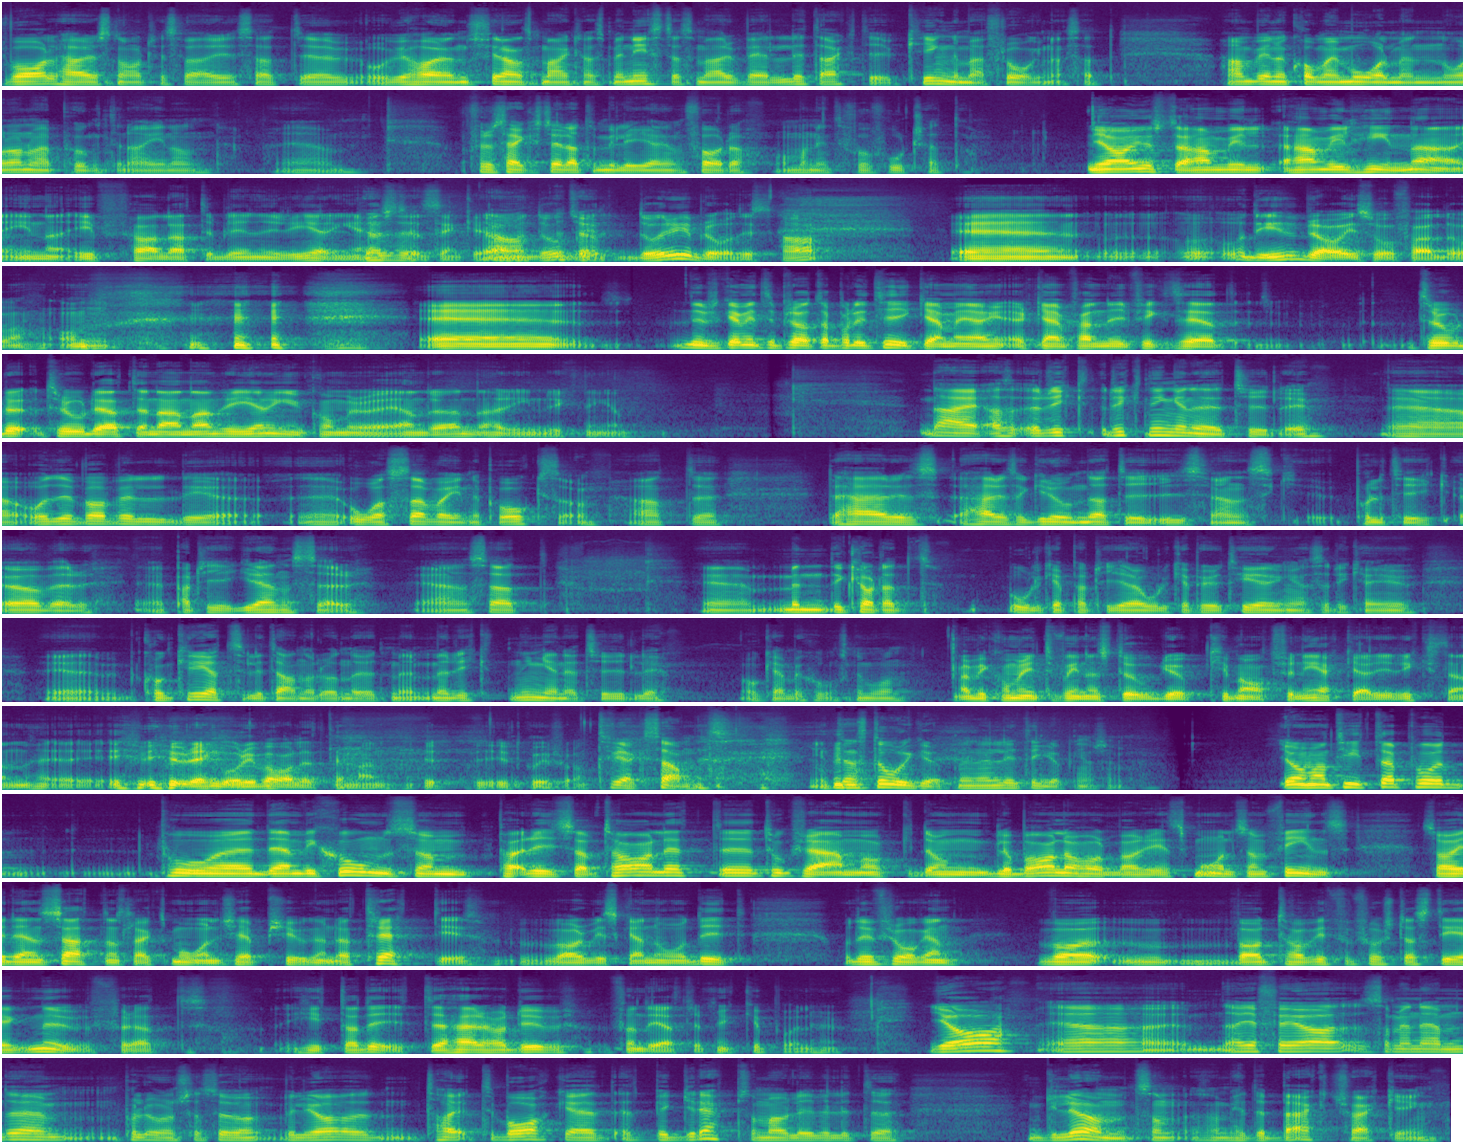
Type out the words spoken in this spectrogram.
val här snart i Sverige så att, och vi har en finansmarknadsminister som är väldigt aktiv kring de här frågorna. Så att han vill nog komma i mål med några av de här punkterna innan, för att säkerställa att de blir genomförda om man inte får fortsätta. Ja, just det. Han vill, han vill hinna innan, ifall att det blir en ny regering i höst helt enkelt. Ja, ja, men då, då är det ju brådis. Ja. Eh, och, och, det är ju bra i så fall då. Om mm. eh, nu ska vi inte prata politik här, men jag, jag kan i alla fall nyfiket säga att tror du, tror du att en annan regering kommer att ändra den här inriktningen? Nej, alltså, rikt, riktningen är tydlig. Eh, och det var väl det eh, Åsa var inne på också. Att eh, det här är, här är så grundat i, i svensk politik över eh, partigränser. Eh, så att, eh, men det är klart att olika partier har olika prioriteringar så det kan ju konkret se lite annorlunda ut. Men, men riktningen är tydlig och ambitionsnivån. Ja, vi kommer inte få in en stor grupp klimatförnekare i riksdagen. Hur den går i valet kan man utgå ifrån. Tveksamt. inte en stor grupp, men en liten grupp kanske. Ja, om man tittar på, på den vision som Parisavtalet eh, tog fram och de globala hållbarhetsmål som finns så har ju den satt någon slags målkäpp 2030 var vi ska nå dit. Och då är frågan, vad, vad tar vi för första steg nu för att hitta dit. Det här har du funderat rätt mycket på, eller hur? Ja, eh, för jag, som jag nämnde på lunchen så vill jag ta tillbaka ett, ett begrepp som har blivit lite glömt som, som heter backtracking.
